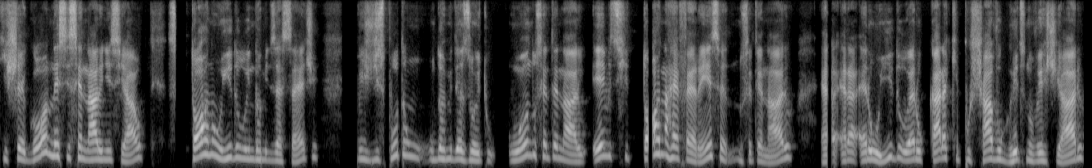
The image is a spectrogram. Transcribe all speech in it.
que chegou nesse cenário inicial, se torna um ídolo em 2017. Eles disputam em 2018 o ano do centenário. Ele se torna referência no centenário. Era, era, era o ídolo, era o cara que puxava o grito no vestiário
